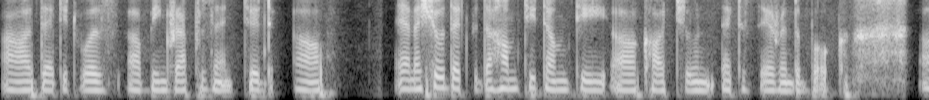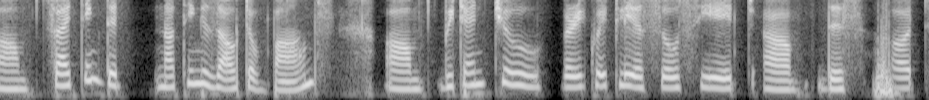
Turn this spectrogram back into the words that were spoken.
uh, that it was uh, being represented. Uh, and I show that with the Humpty Dumpty uh, cartoon that is there in the book. Um, so I think that nothing is out of bounds. Um, we tend to very quickly associate uh, this hurt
